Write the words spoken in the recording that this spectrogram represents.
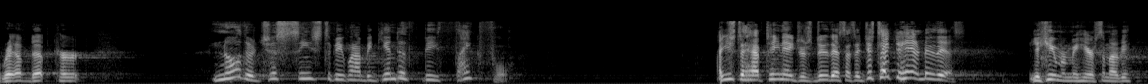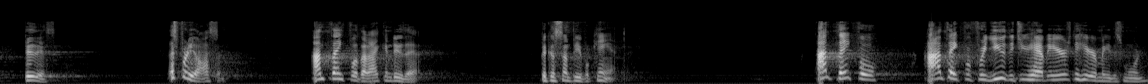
revved up, Kurt. No, there just seems to be when I begin to be thankful. I used to have teenagers do this. I said, just take your hand and do this. You humor me here, some of you. Do this. That's pretty awesome. I'm thankful that I can do that because some people can't. I'm thankful. I'm thankful for you that you have ears to hear me this morning.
